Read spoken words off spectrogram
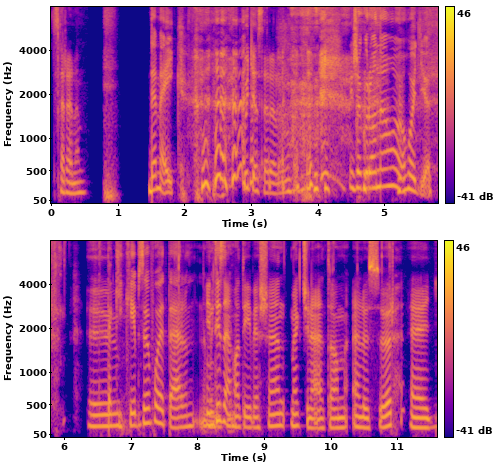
Szerelem. De melyik? Kutyaszerelem. és akkor onnan hogy jött? Te kiképző voltál? Én 16 évesen megcsináltam először egy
